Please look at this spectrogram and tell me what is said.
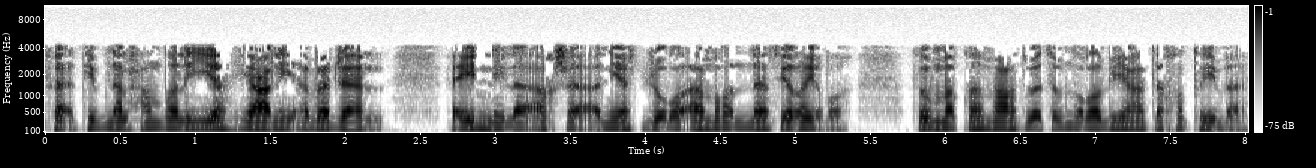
فأت ابن الحنظلية يعني أبا جهل فإني لا أخشى أن يشجر أمر الناس غيره. ثم قام عتبة بن ربيعة خطيبا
